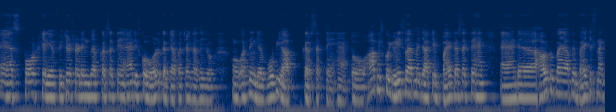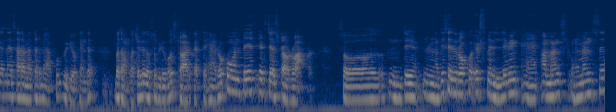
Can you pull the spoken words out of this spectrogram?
स्पोर्ट के लिए फ्यूचर ट्रेडिंग भी आप कर सकते हैं एंड इसको होल्ड करके आप अच्छा खासी जो अर्निंग है वो भी आप कर सकते हैं। तो आप इसको यूनिस्वैप में जाके बाय कर सकते हैं एंड हाउ टू बाय आपने बाय किस तरह करना है सारा मेथड मैं आपको वीडियो के अंदर बताऊँगा। चलिए दोस्तों वीडियो को स्टार्ट करते हैं। Rocco on page it's just a rock is Rocco it's been living uh, amongst humans hmm,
